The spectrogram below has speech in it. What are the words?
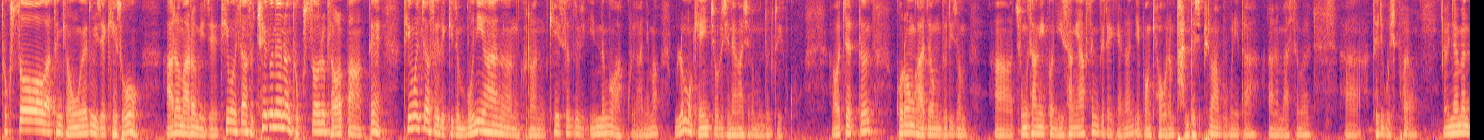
독서 같은 경우에도 이제 계속 아름아름 이제 팀을 짜서 최근에는 독서를 겨울 방학 때 팀을 짜서 이렇게 좀 문의하는 그런 케이스들이 있는 것 같고요. 아니면 물론 뭐 개인적으로 진행하시는 분들도 있고 어쨌든 그런 과정들이 좀 아, 중상위권 이상의 학생들에게는 이번 겨울은 반드시 필요한 부분이다라는 말씀을 아, 드리고 싶어요. 왜냐하면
